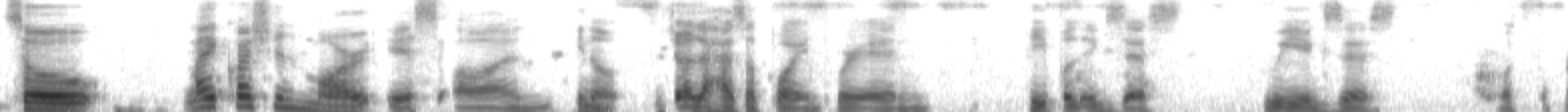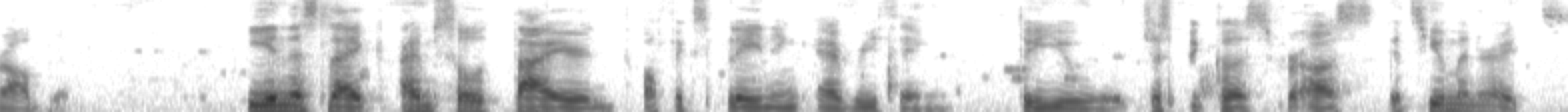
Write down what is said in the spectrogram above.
So my question more is on you know, Jella has a point wherein people exist, we exist. What's the problem? Ian is like, I'm so tired of explaining everything to you just because for us, it's human rights.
